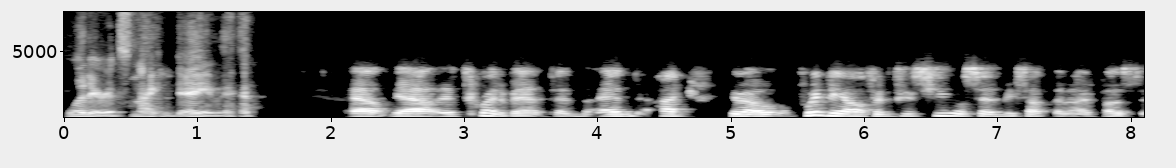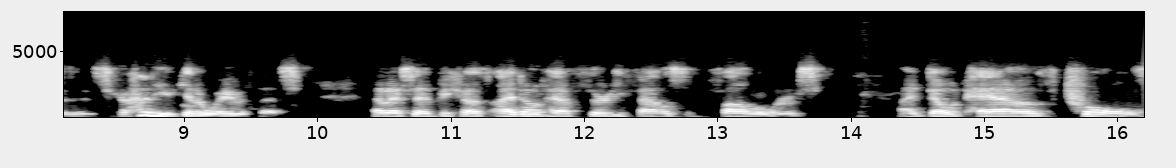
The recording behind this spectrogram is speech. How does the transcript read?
Twitter, it's night and day, man. Yeah, yeah, it's quite a bit, and and I, you know, Whitney often she will send me something I posted. And she go, "How do you get away with this?" And I said, "Because I don't have thirty thousand followers. I don't have trolls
